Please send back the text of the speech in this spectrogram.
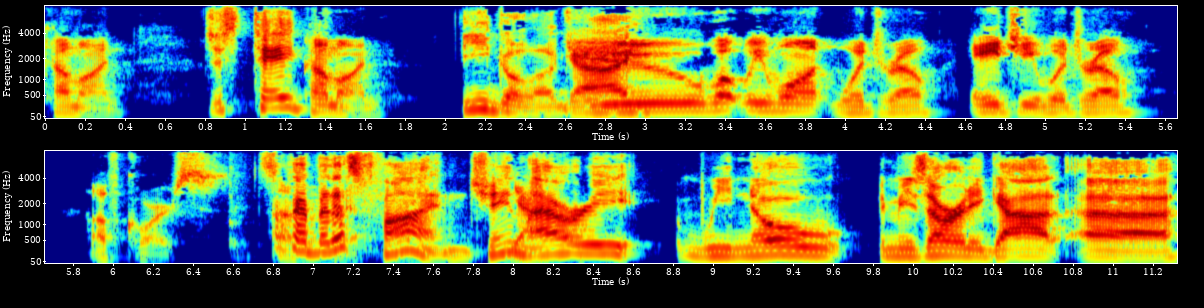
come on. Just take. Come on. Eagle, a guy. Do what we want, Woodrow. AG Woodrow, of course. okay, but that's fine. Shane yeah. Lowry, we know. I mean, he's already got uh,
